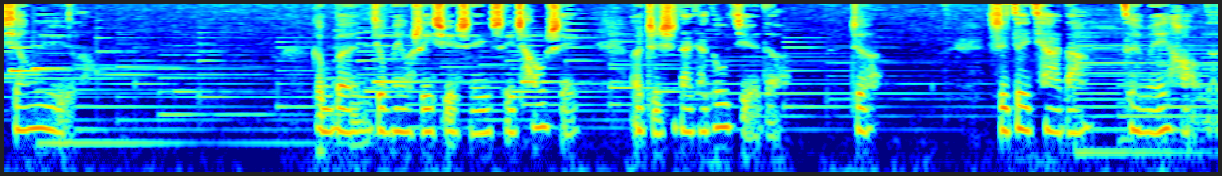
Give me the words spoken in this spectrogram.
相遇了，根本就没有谁学谁，谁抄谁，而只是大家都觉得，这是最恰当、最美好的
